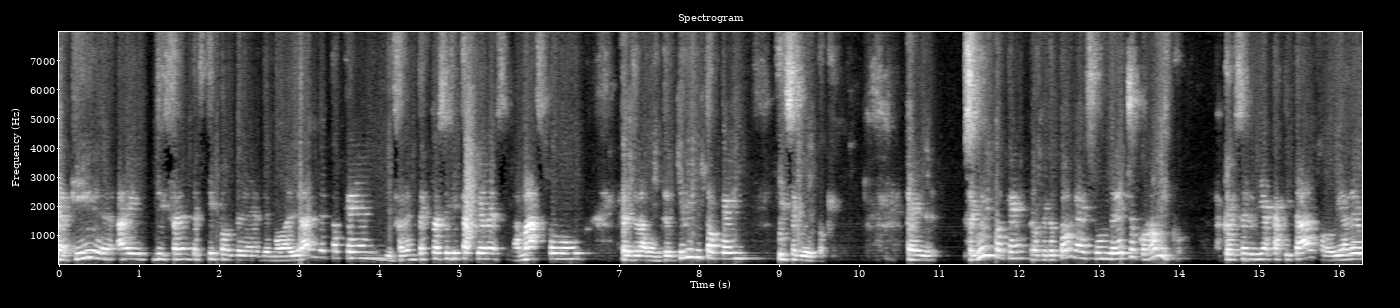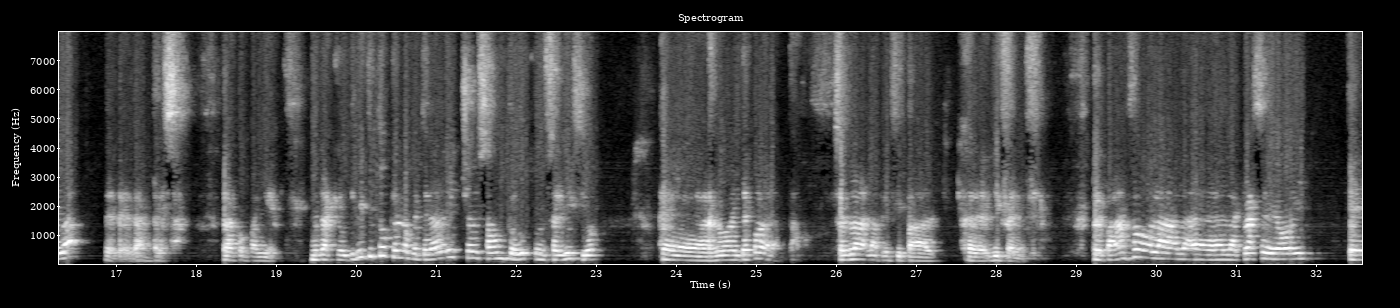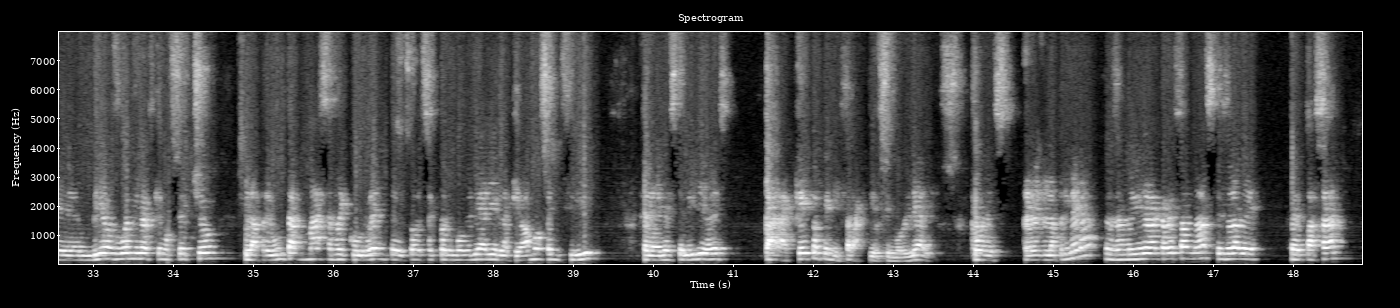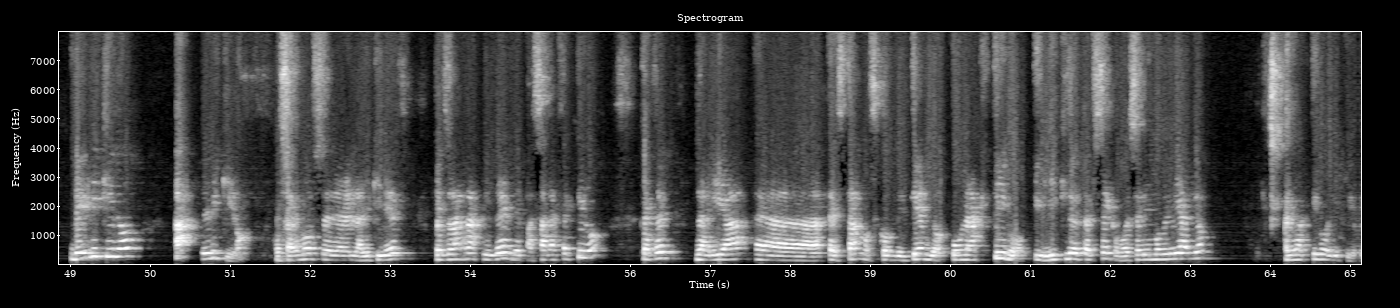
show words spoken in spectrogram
Aquí eh, hay diferentes tipos de, modalidades de token, diferentes clasificaciones. La más común es la de Utility Token y Security Token. El Security Token lo que te otorga es un derecho económico, puede ser vía capital o vía deuda de la empresa, de la compañía. Mientras que Utility Token lo que te da derecho es a un producto, un servicio, eh, nuevamente por adelantado. Esa es la, principal eh, diferencia. Preparando la, la, clase de hoy, eh, en los webinars que hemos hecho, la pregunta más recurrente de todo el sector inmobiliario en la que vamos a incidir eh, en este vídeo es ¿para qué tokenizar activos inmobiliarios? Pues la primera, que me viene a la cabeza más, es la de pasar de líquido a líquido. Como sabemos, eh, la liquidez es la rapidez de pasar a efectivo, entonces daría, eh, estamos convirtiendo un activo y líquido per se, como es el inmobiliario, en un activo líquido.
